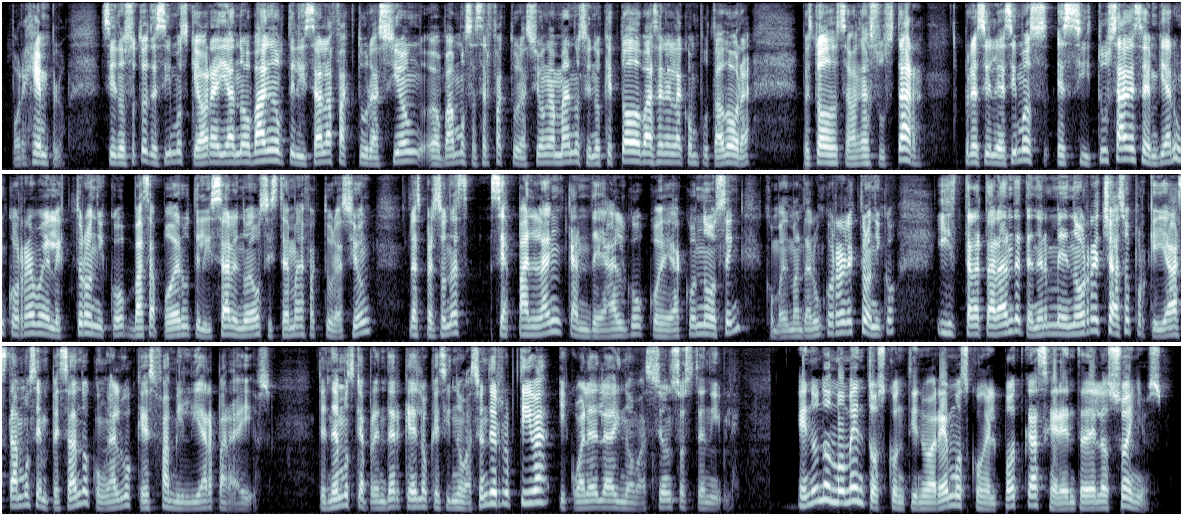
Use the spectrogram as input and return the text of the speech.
Por ejemplo, si nosotros decimos que ahora ya no van a utilizar la facturación o vamos a hacer facturación a mano, sino que todo va a ser en la computadora, pues todos se van a asustar. Pero si le decimos, si tú sabes enviar un correo electrónico, vas a poder utilizar el nuevo sistema de facturación, las personas se apalancan de algo que ya conocen, como es mandar un correo electrónico, y tratarán de tener menor rechazo porque ya estamos empezando con algo que es familiar para ellos. Tenemos que aprender qué es lo que es innovación disruptiva y cuál es la innovación sostenible. En unos momentos continuaremos con el podcast Gerente de los Sueños.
